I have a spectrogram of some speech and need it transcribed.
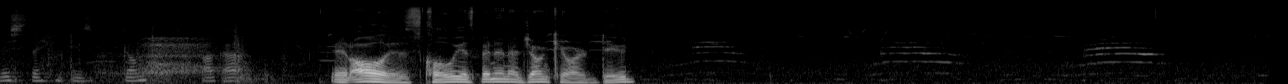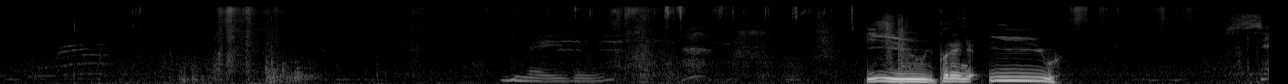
This thing is to fuck up. It all is, Chloe. It's been in a junkyard, dude. Maybe. Ew, you put it in your ew. Sick.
